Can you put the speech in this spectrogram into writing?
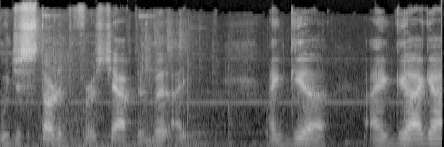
We just started the first chapter, but I, I, got, I, got, I got.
